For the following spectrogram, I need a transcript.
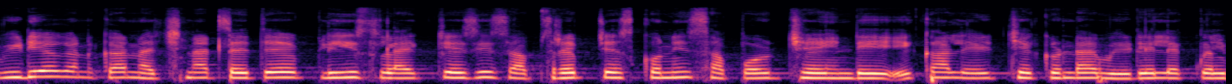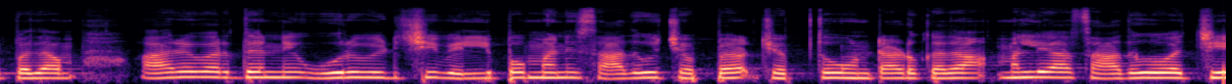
వీడియో కనుక నచ్చినట్లయితే ప్లీజ్ లైక్ చేసి సబ్స్క్రైబ్ చేసుకొని సపోర్ట్ చేయండి. ఇక లేట్ చేయకుండా వీడియోలోకి వెళ్ళిపోదాం. ఆర్యవర్ధన్ని ఊరు విడిచి వెళ్ళిపోమని సాధువు చెప్ప చెప్తూ ఉంటాడు కదా. మళ్ళీ ఆ సాధువు వచ్చి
